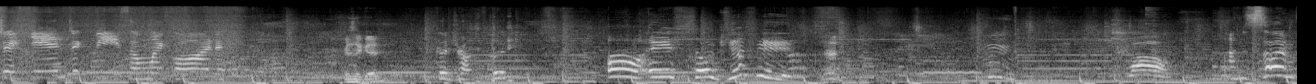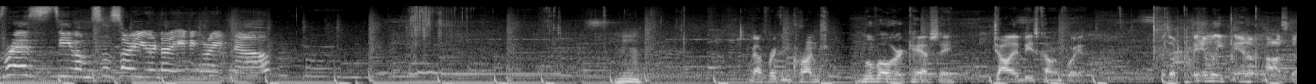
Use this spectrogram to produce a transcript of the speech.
Chicken, chickpeas. Oh my god. Is it good? Good drunk food. Oh, it is so juicy. Yeah. Hmm. Wow. I'm so impressed, Steve. I'm so sorry you're not eating right now. Mmm. Got freaking crunch. Move over, KFC. Jollibee's coming for you. It's a family pan of pasta.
